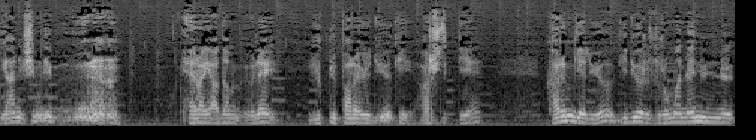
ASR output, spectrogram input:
yani şimdi her ay adam öyle yüklü para ödüyor ki harçlık diye. Karım geliyor gidiyoruz Roman en ünlü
